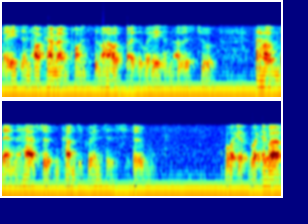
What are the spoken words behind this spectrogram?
made, and Horkheimer points them out, by the way, and others too, um, then have certain consequences. Um, wherever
